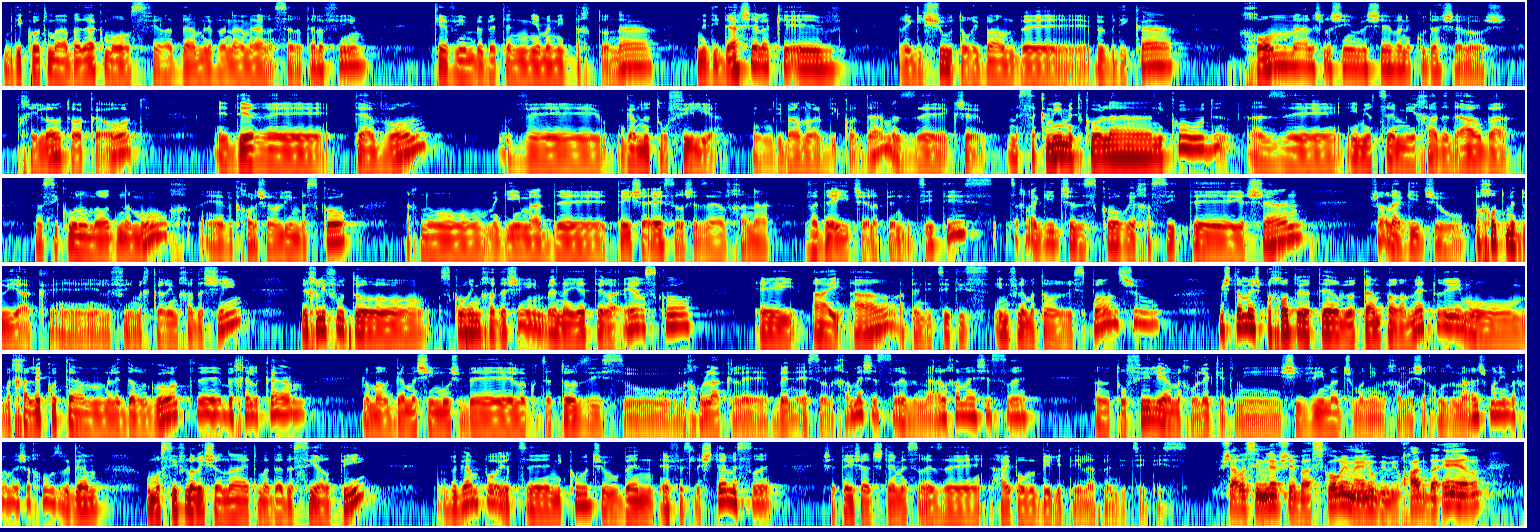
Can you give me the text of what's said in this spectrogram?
בדיקות מעבדה כמו ספירת דם לבנה מעל עשרת אלפים, כאבים בבטן ימנית תחתונה, נדידה של הכאב, רגישות או ריבאונד בבדיקה, חום מעל 37.3, בחילות או הקאות, היעדר אה, תיאבון וגם נוטרופיליה. אם דיברנו על בדיקות דם, אז אה, כשמסכמים את כל הניקוד, אז אה, אם יוצא מ-1 עד 4, הסיכון הוא מאוד נמוך, וככל שעולים בסקור, אנחנו מגיעים עד 9-10, שזה הבחנה ודאית של אפנדיציטיס. צריך להגיד שזה סקור יחסית ישן. אפשר להגיד שהוא פחות מדויק אה, לפי מחקרים חדשים. החליפו אותו סקורים חדשים, בין היתר ה-air score, AIR, Appendicitis Inflammatory Response, שהוא משתמש פחות או יותר באותם פרמטרים, הוא מחלק אותם לדרגות אה, בחלקם. כלומר, גם השימוש בלוקוצטוזיס הוא מחולק בין 10 ל-15 ומעל 15. הנוטרופיליה מחולקת מ-70 עד 85 אחוז ומעל 85 אחוז, וגם הוא מוסיף לראשונה את מדד ה-CRP, וגם פה יוצא ניקוד שהוא בין 0 ל-12, כש-9 עד 12 זה high probability לאפנדיציטיס. אפשר לשים לב שבסקורים האלו, במיוחד ב-R,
